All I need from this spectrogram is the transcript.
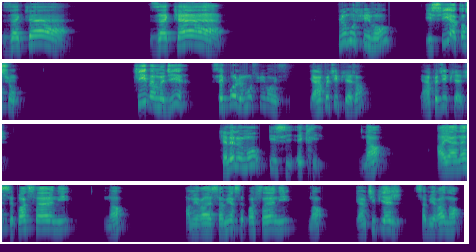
Zaka, Zaka. Le mot suivant, ici, attention. Qui va me dire, c'est quoi le mot suivant ici? Il y a un petit piège, hein Il y a un petit piège. Quel est le mot ici, écrit Non. Ayanes, c'est pas Sani. Non. Amira et Samir, c'est pas Fani. Non. Il y a un petit piège. Samira, non.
